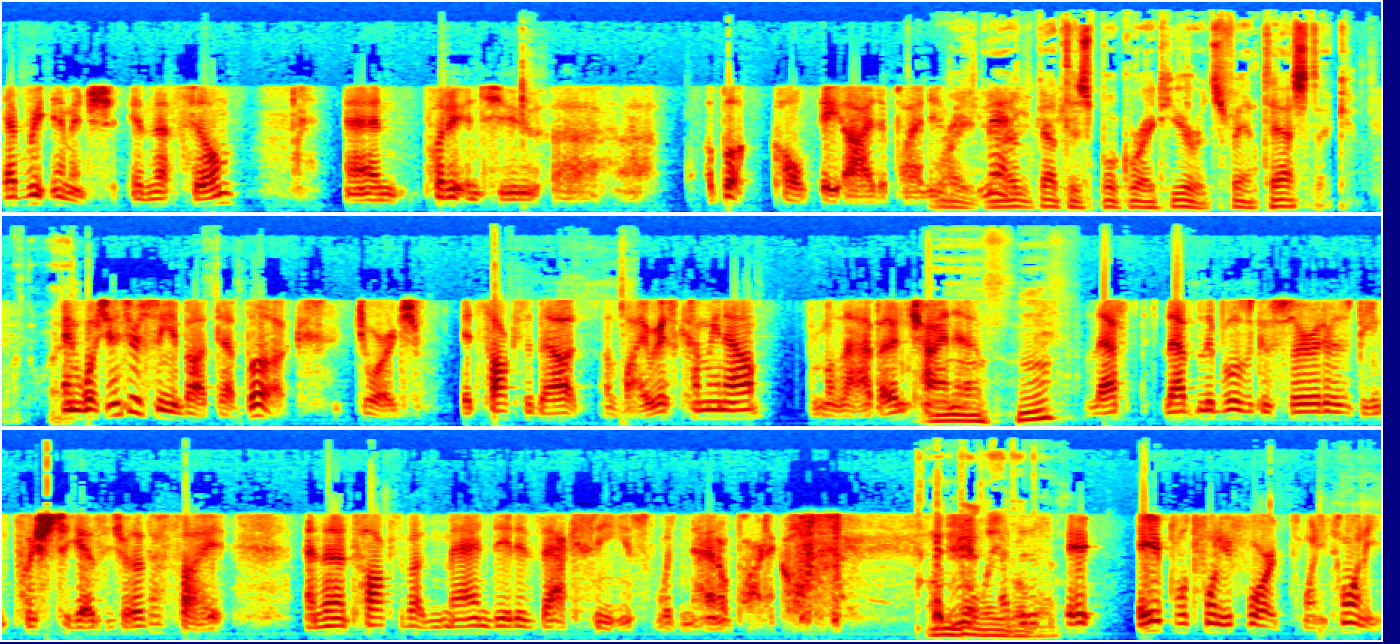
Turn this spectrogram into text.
every image in that film and put it into uh, a book called AI: The Plan to Right. I've got this book right here. It's fantastic. And what's interesting about that book, George, it talks about a virus coming out from a lab out in China, mm-hmm. left left liberals and conservatives being pushed against each other to fight, and then it talks about mandated vaccines with nanoparticles. Unbelievable. April 24th, 2020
